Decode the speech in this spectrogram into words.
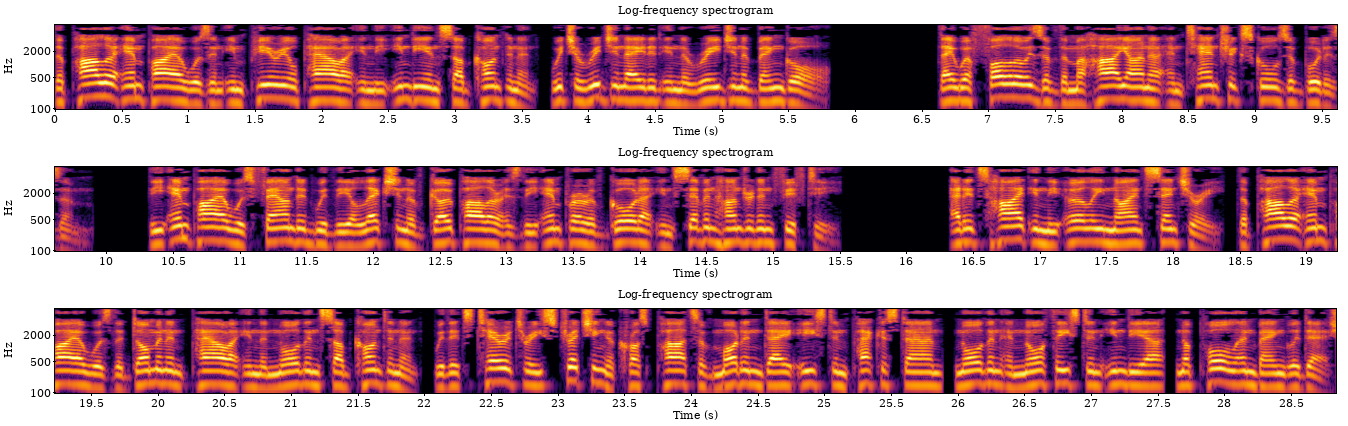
The Pala Empire was an imperial power in the Indian subcontinent, which originated in the region of Bengal. They were followers of the Mahayana and Tantric schools of Buddhism. The empire was founded with the election of Gopala as the Emperor of Gauda in 750. At its height in the early 9th century, the Pala Empire was the dominant power in the northern subcontinent, with its territory stretching across parts of modern-day eastern Pakistan, northern and northeastern India, Nepal and Bangladesh.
